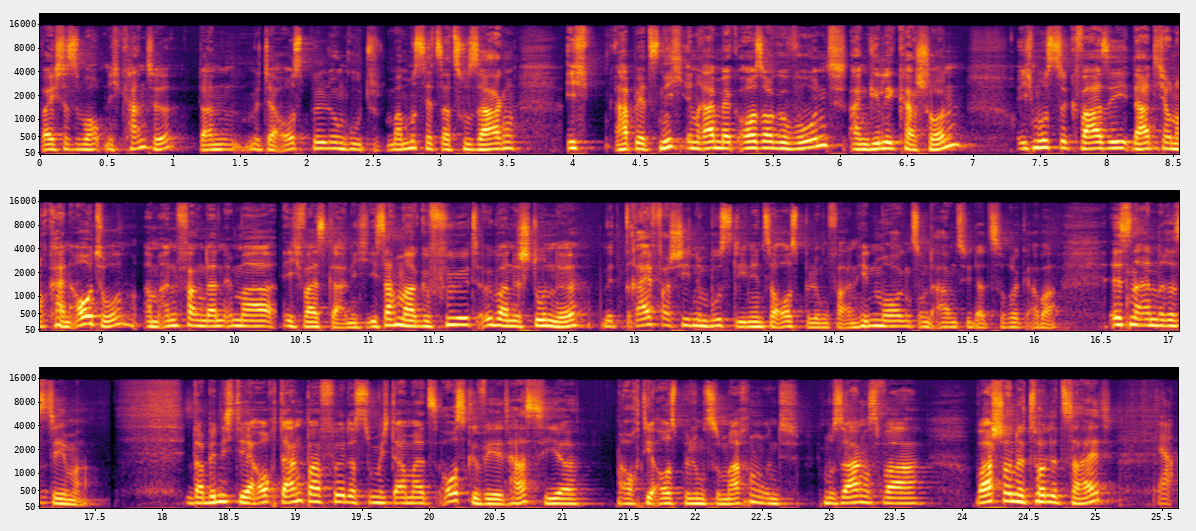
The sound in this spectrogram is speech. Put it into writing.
weil ich das überhaupt nicht kannte. Dann mit der Ausbildung, gut, man muss jetzt dazu sagen, ich habe jetzt nicht in Rheinberg-Orsau gewohnt, Angelika schon. Ich musste quasi, da hatte ich auch noch kein Auto, am Anfang dann immer, ich weiß gar nicht, ich sag mal gefühlt über eine Stunde mit drei verschiedenen Buslinien zur Ausbildung fahren, hin morgens und abends wieder zurück, aber ist ein anderes Thema. Da bin ich dir auch dankbar für, dass du mich damals ausgewählt hast, hier auch die Ausbildung zu machen und ich muss sagen, es war war schon eine tolle Zeit. Ja.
